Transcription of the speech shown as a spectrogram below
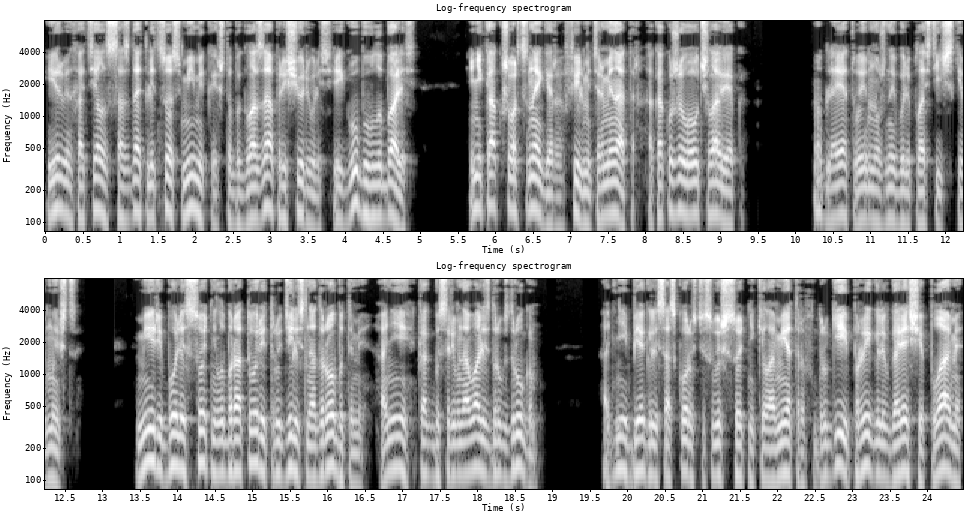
Ирвин хотел создать лицо с мимикой, чтобы глаза прищуривались и губы улыбались. И не как у Шварценеггера в фильме «Терминатор», а как у живого человека. Но для этого им нужны были пластические мышцы. В мире более сотни лабораторий трудились над роботами, они как бы соревновались друг с другом. Одни бегали со скоростью свыше сотни километров, другие прыгали в горящее пламя,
